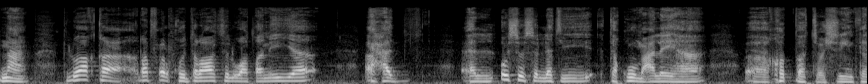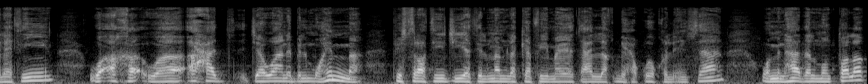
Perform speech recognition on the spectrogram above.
نعم. في الواقع رفع القدرات الوطنية أحد الأسس التي تقوم عليها آه، خطة 2030 وأحد جوانب المهمة في استراتيجية المملكة فيما يتعلق بحقوق الإنسان. ومن هذا المنطلق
